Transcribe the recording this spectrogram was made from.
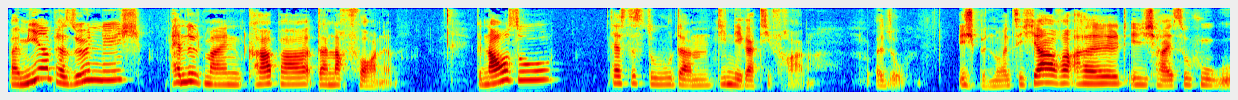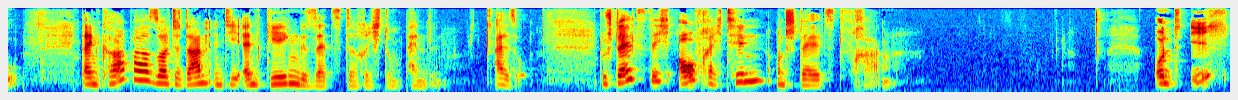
Bei mir persönlich pendelt mein Körper dann nach vorne. Genauso testest du dann die Negativfragen. Also, ich bin 90 Jahre alt, ich heiße Hugo. Dein Körper sollte dann in die entgegengesetzte Richtung pendeln. Also, du stellst dich aufrecht hin und stellst Fragen. Und ich,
